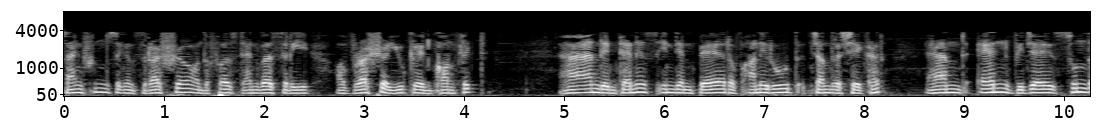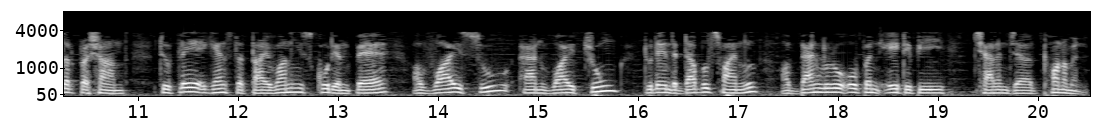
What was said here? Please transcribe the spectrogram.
sanctions against Russia on the first anniversary of Russia-Ukraine conflict. And in tennis, Indian pair of Anirudh Chandrasekar and N. Vijay Sundar Prashanth to play against the Taiwanese Korean pair of Wai Su and Wai Chung today in the doubles final of Bangalore Open ATP Challenger Tournament.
